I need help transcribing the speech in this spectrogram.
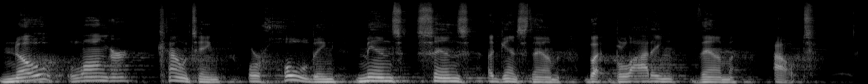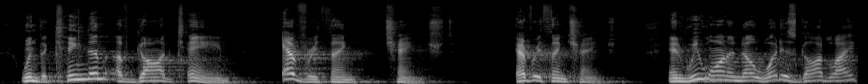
no longer counting or holding men's sins against them, but blotting them out. When the kingdom of God came, everything changed. Everything changed. And we want to know what is God like?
